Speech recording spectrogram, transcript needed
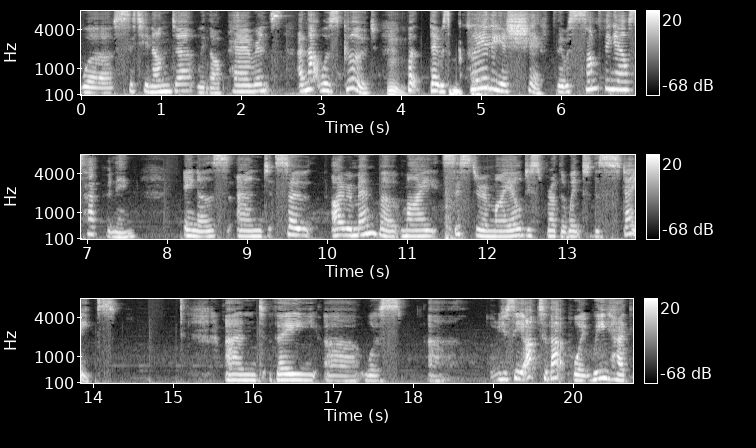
were sitting under with our parents, and that was good. Mm. But there was clearly a shift. There was something else happening in us. And so I remember my sister and my eldest brother went to the States and they uh, was uh, you see up to that point we had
